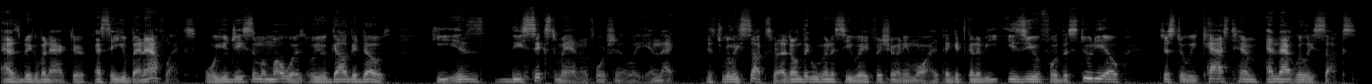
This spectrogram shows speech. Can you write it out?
as big of an actor as say you Ben Affleck's or your Jason Momoa's or your Gal Gadot's. He is the sixth man, unfortunately, and that this really sucks. But I don't think we're going to see Ray Fisher anymore. I think it's going to be easier for the studio just to recast him, and that really sucks.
